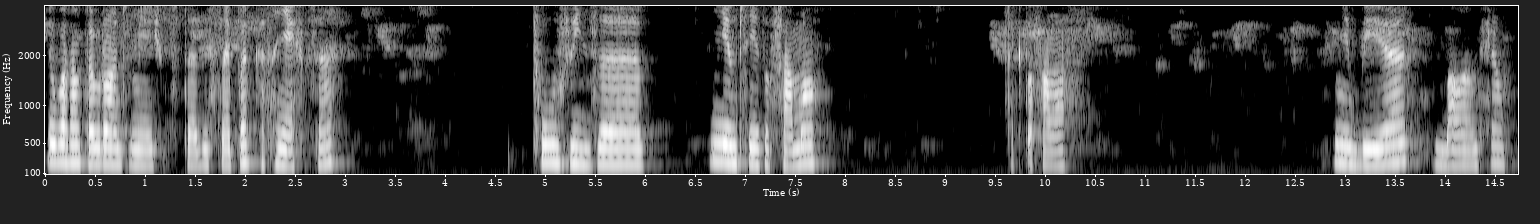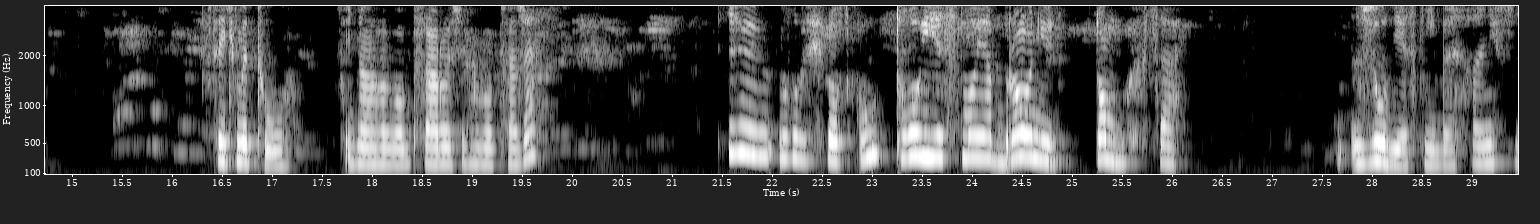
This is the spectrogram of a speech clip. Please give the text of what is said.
Chyba tam ta broń, co mieliśmy wtedy. Snajperka to nie chcę. Tu widzę... Nie wiem, czy nie to samo. Tak to samo. Nie biję. Bałem się. Przejdźmy tu. Przejdźmy do nowego obszaru. Jesteśmy w obszarze. I w środku. To jest moja broń. Tom chce. Rzut jest niby, ale nie chcę.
